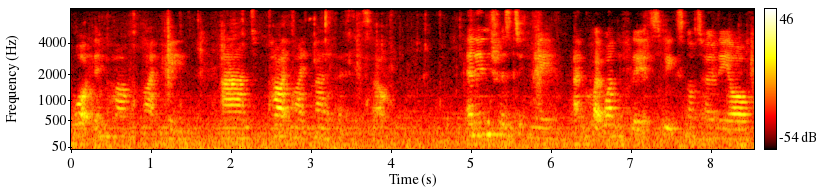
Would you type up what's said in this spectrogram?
what empowerment might mean and how it might manifest itself. And interestingly and quite wonderfully, it speaks not only of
